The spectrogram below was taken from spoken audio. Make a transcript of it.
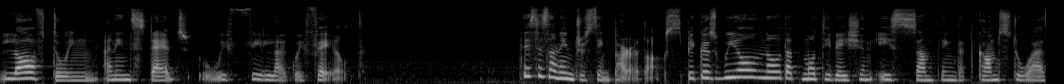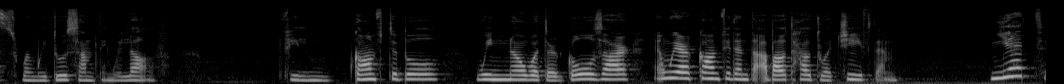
loved doing, and instead we feel like we failed. This is an interesting paradox because we all know that motivation is something that comes to us when we do something we love. Feel comfortable, we know what our goals are, and we are confident about how to achieve them. Yet,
